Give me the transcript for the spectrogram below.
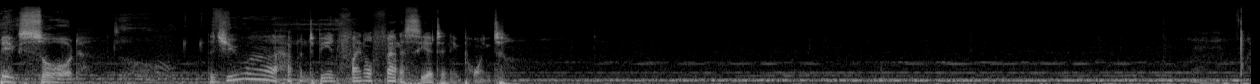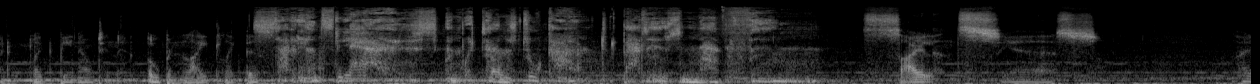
big sword. Did you uh, happen to be in Final Fantasy at any point? Hmm, I don't like being out in the open light like this. Silence lies and returns to count. That is nothing. Silence, yes. I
